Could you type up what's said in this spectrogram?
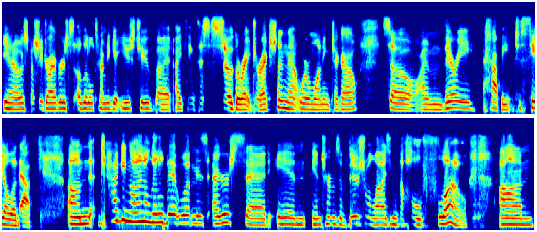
you know, especially drivers, a little time to get used to, but I think this is so the right direction that we're wanting to go. So I'm very happy to see all of that. Um, tagging on a little bit what Ms. Said in, in terms of visualizing the whole flow. Um,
